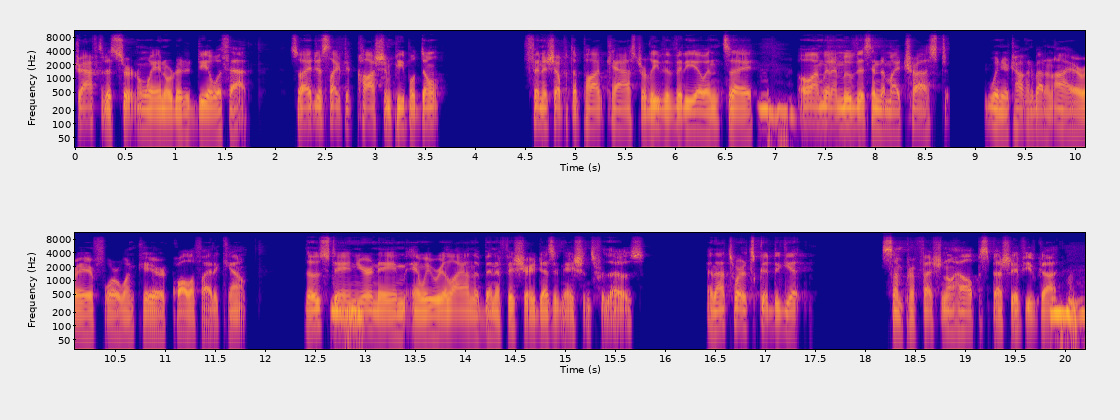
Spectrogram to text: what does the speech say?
drafted a certain way in order to deal with that. So I just like to caution people don't finish up with the podcast or leave the video and say, mm-hmm. oh, I'm going to move this into my trust when you're talking about an IRA or 401k or qualified account. Those stay mm-hmm. in your name and we rely on the beneficiary designations for those. And that's where it's good to get some professional help, especially if you've got mm-hmm.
